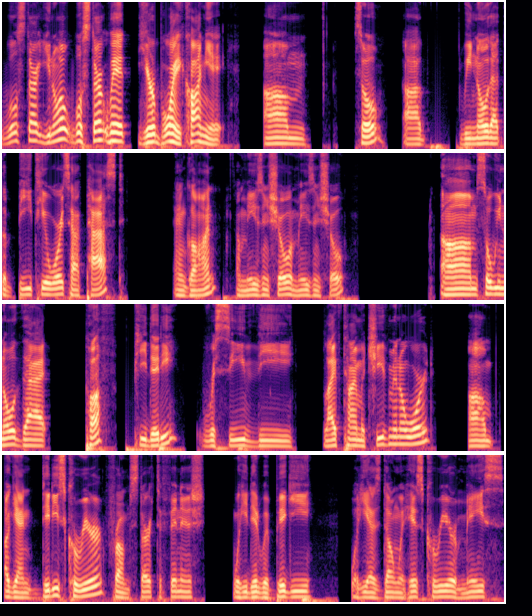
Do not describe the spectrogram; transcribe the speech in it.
we'll start. You know what? We'll start with your boy Kanye. Um, so uh, we know that the BET Awards have passed and gone. Amazing show, amazing show. Um, so we know that Puff P Diddy received the Lifetime Achievement Award. Um, again, Diddy's career from start to finish, what he did with Biggie, what he has done with his career, Mase,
